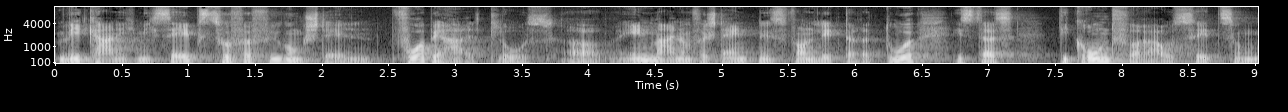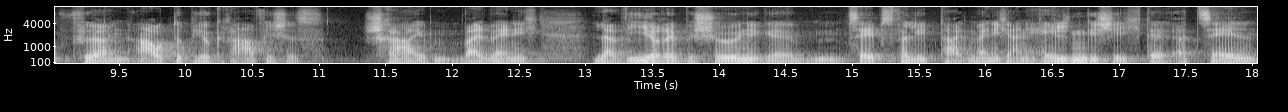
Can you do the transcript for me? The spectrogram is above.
Wie kann ich mich selbst zur Verfügung stellen, vorbehaltlos? Äh, in meinem Verständnis von Literatur ist das die Grundvoraussetzung für ein autobiografisches Schreiben. Weil wenn ich laviere, beschönige Selbstverliebtheiten, wenn ich eine Heldengeschichte erzählen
